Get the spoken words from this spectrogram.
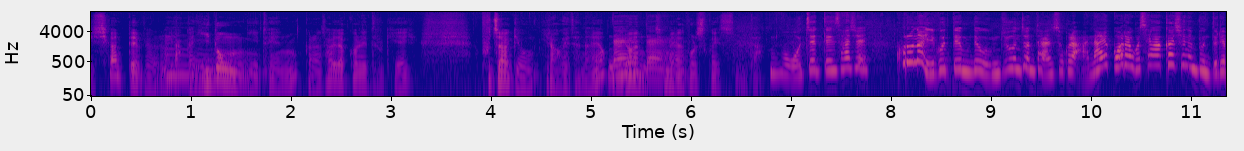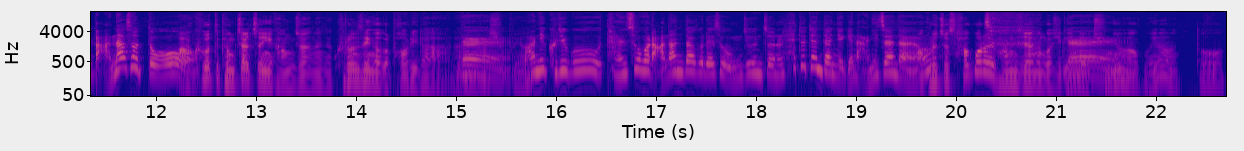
시간대별로 약간 음. 이동이 된 그런 사회적 거리두기의 부작용이라고 해야 되나요? 네, 이런 네. 측면에서 볼 수가 있습니다. 뭐 어쨌든 사실 코로나 19 때문에 음주운전 단속을 안 할 거라고 생각하시는 분들이 많아서 또. 아, 그것도 경찰청이 강조하는 그런 생각을 버리라라는 네. 것이고요. 아니, 그리고 단속을 안 한다 그래서 음주운전을 해도 된다는 얘기는 아니잖아요. 아, 그렇죠. 사고를 방지하는 것이 굉장히 네. 중요하고요. 또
